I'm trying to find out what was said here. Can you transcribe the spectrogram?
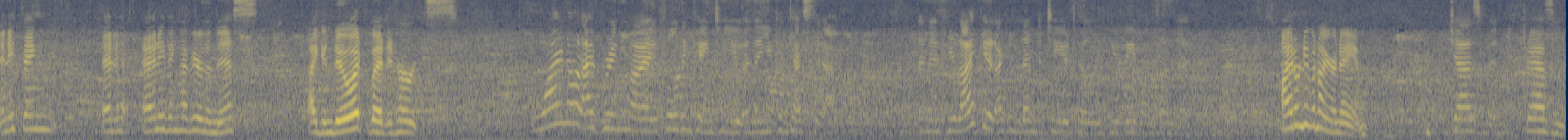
anything, anything heavier than this, I can do it, but it hurts. Why not I bring my folding cane to you and then you can test it out. And if you like it, I can lend it to you till you leave on Sunday. I don't even know your name. Jasmine. Jasmine.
